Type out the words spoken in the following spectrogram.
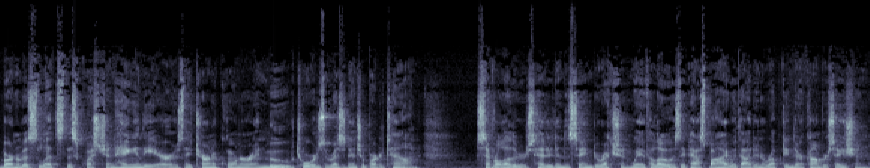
Barnabas lets this question hang in the air as they turn a corner and move towards the residential part of town. Several others headed in the same direction wave hello as they pass by without interrupting their conversation.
